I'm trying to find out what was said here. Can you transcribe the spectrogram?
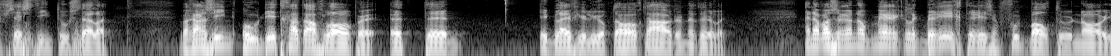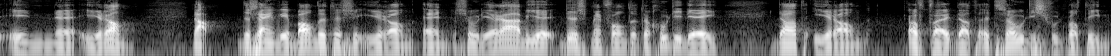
F-16 toestellen. We gaan zien hoe dit gaat aflopen. Het, uh, ik blijf jullie op de hoogte houden natuurlijk. En dan was er een opmerkelijk bericht. Er is een voetbaltoernooi in Iran. Nou, er zijn weer banden tussen Iran en Saudi-Arabië. Dus men vond het een goed idee dat Iran, of uh, dat het Saoedisch voetbalteam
